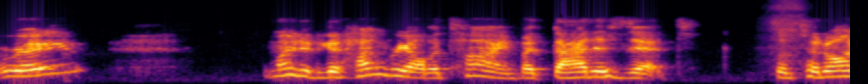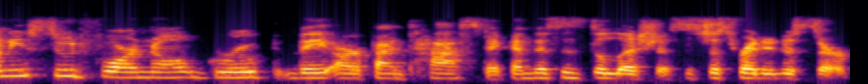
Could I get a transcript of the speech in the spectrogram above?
Right? Mind you, get hungry all the time, but that is it. So Terroni Sud Forno group, they are fantastic, and this is delicious. It's just ready to serve.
